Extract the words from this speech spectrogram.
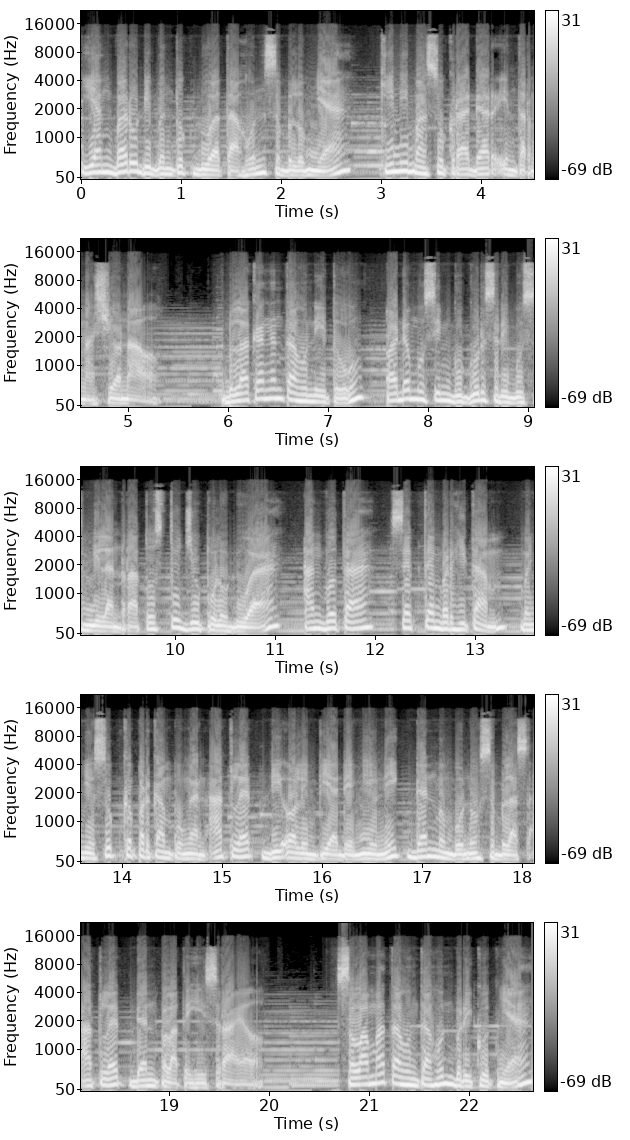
yang baru dibentuk dua tahun sebelumnya, kini masuk radar internasional. Belakangan tahun itu, pada musim gugur 1972, anggota September Hitam menyusup ke perkampungan atlet di Olimpiade Munich dan membunuh 11 atlet dan pelatih Israel. Selama tahun-tahun berikutnya,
